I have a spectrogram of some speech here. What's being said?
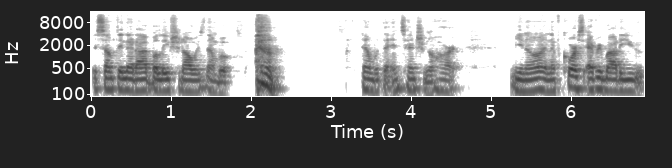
is something that I believe should always done with done with the intentional heart. You know, and of course, everybody you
